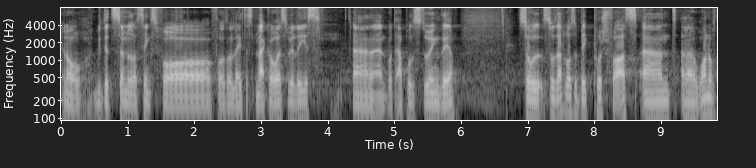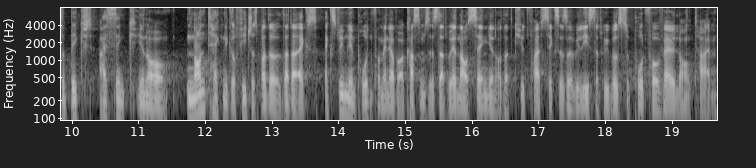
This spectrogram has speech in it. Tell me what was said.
You know, we did similar things for for the latest Mac OS release uh, and what Apple is doing there. So so that was a big push for us, and uh, one of the big, I think, you know non-technical features, but uh, that are ex extremely important for many of our customers, is that we're now saying, you know, that Qt 5.6 is a release that we will support for a very long time.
